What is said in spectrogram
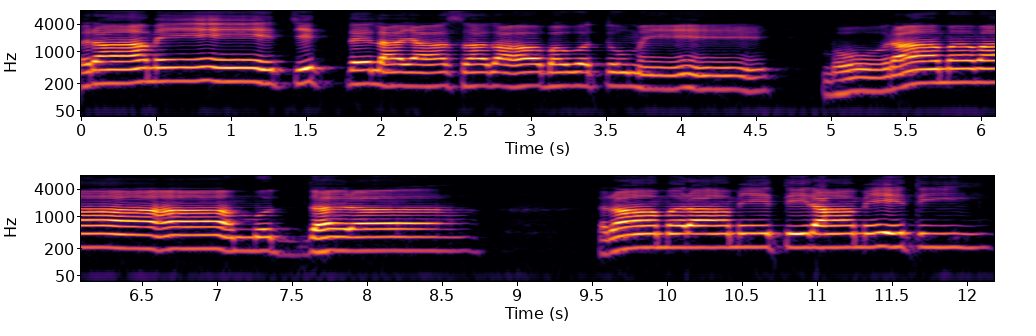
रामे चित्तलया सदा भवतु मे। भो राम मामुद्धर। राम रामेति रामेति।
